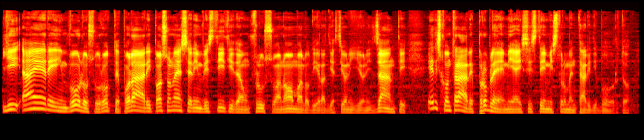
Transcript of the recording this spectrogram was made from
Gli aerei in volo su rotte polari possono essere investiti da un flusso anomalo di radiazioni ionizzanti e riscontrare problemi ai sistemi strumentali di bordo.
